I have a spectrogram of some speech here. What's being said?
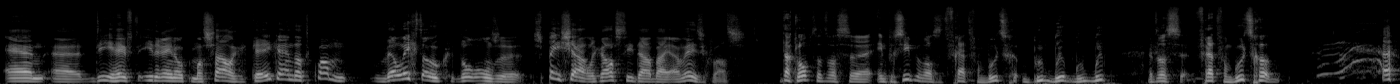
En eh, die heeft iedereen ook massaal gekeken. En dat kwam wellicht ook door onze speciale gast die daarbij aanwezig was. Dat klopt, dat was, eh, in principe was het Fred van Boets... boep, boep, boep, boep. Het was Fred van Boetscho...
